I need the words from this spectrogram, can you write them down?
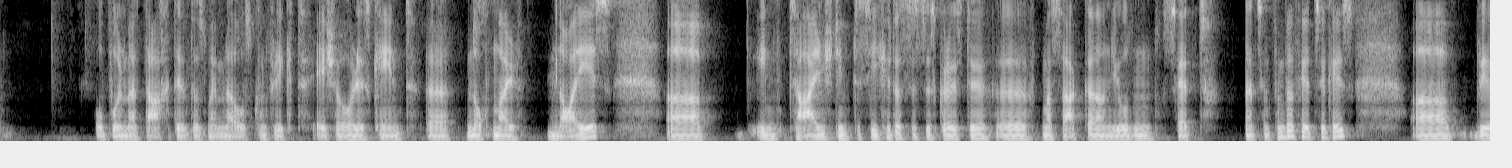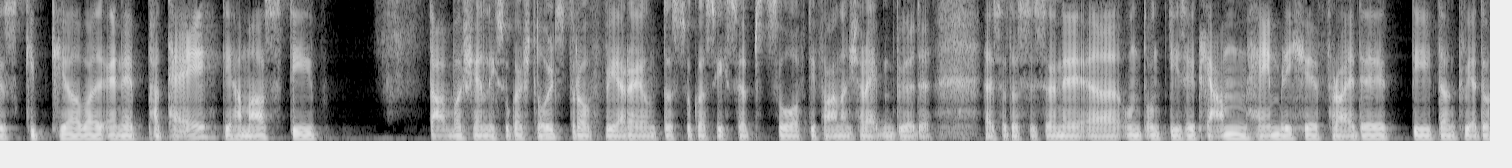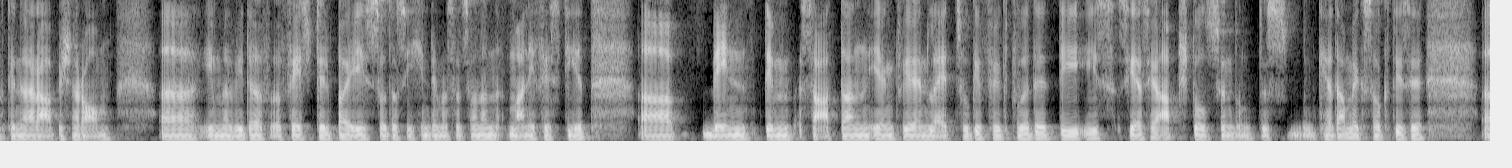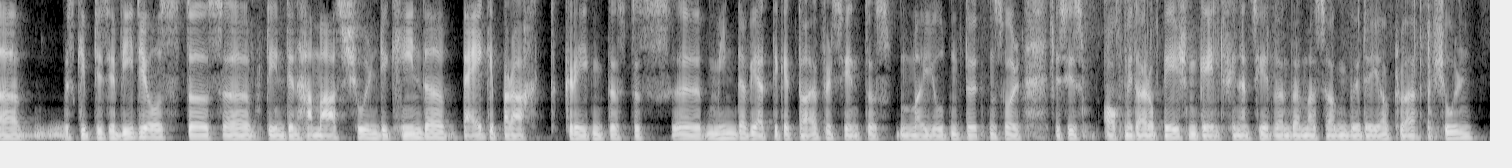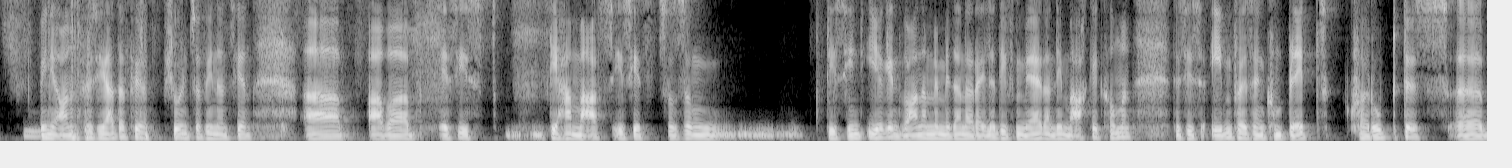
obwohl man dachte, dass man im Nahostkonflikt eh schon alles kennt, äh, nochmal neu ist. Äh, in Zahlen stimmt es sicher, dass es das größte äh, Massaker an Juden seit 1945 ist. Es gibt hier aber eine Partei, die Hamas, die da wahrscheinlich sogar stolz drauf wäre und das sogar sich selbst so auf die Fahnen schreiben würde. Also das ist eine äh, und und diese klammheimliche Freude, die dann quer durch den arabischen Raum äh, immer wieder feststellbar ist oder sich in Demonstrationen manifestiert. Äh, wenn dem Satan irgendwie ein Leid zugefügt wurde, die ist sehr, sehr abstoßend. Und das Herr Damme gesagt, diese, äh, es gibt diese Videos, dass äh, die in den Hamas-Schulen die Kinder beigebracht kriegen, dass das äh, minderwertige Teufel sind, dass man Juden töten soll. Das ist auch mit europäischem Geld finanziert worden, weil man sagen würde, ja klar, Schulen bin ich an und für sich auch dafür, Schulen zu finanzieren. Äh, aber es ist, die Hamas ist jetzt sozusagen die sind irgendwann einmal mit einer relativen Mehrheit an die Macht gekommen. Das ist ebenfalls ein komplett korruptes, äh,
